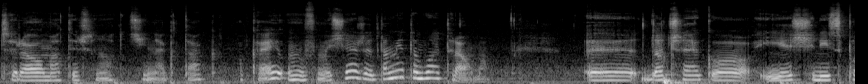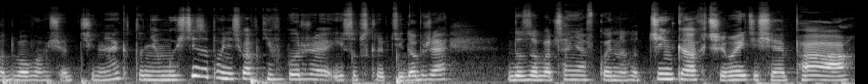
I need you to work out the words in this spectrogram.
traumatyczny odcinek, tak? Okej, umówmy się, że dla mnie to była trauma. Y, Dlaczego, jeśli spodobał Wam się odcinek, to nie musicie zapomnieć łapki w górze i subskrypcji, dobrze? Do zobaczenia w kolejnych odcinkach. Trzymajcie się, pa!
